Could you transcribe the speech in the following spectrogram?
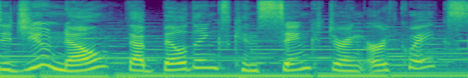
Did you know that buildings can sink during earthquakes?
